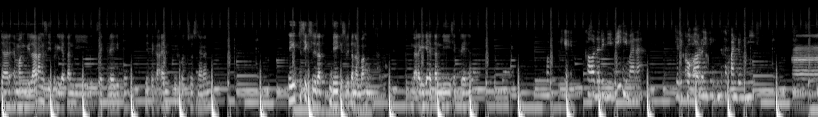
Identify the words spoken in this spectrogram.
ya emang dilarang sih kegiatan di sekre gitu di PKM khususnya kan ya, itu sih kesulitan di kesulitan abang nggak ada kegiatan di sekrenya Oke. Kalau dari Bibi gimana? Jadi Kalau koor nih di masa pandemi. Eh,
